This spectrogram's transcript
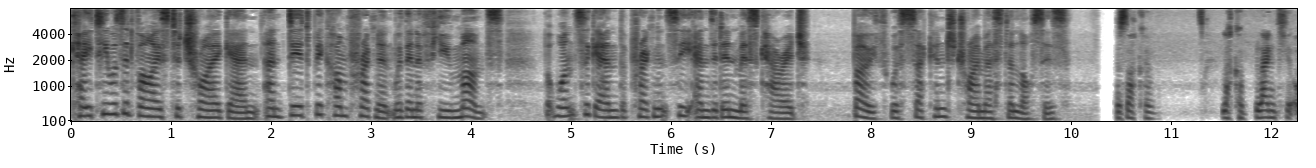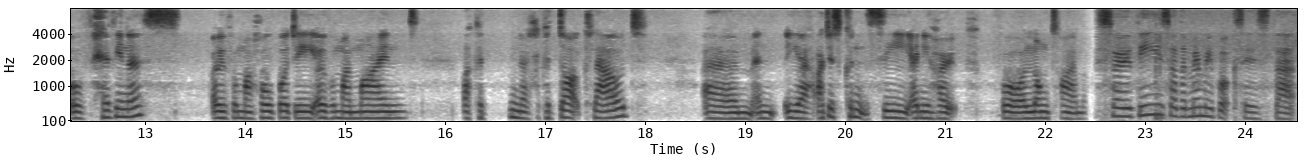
Katie was advised to try again and did become pregnant within a few months, but once again the pregnancy ended in miscarriage. Both were second trimester losses. It was like a like a blanket of heaviness over my whole body, over my mind, like a you know like a dark cloud. Um, and yeah, I just couldn't see any hope for a long time. So these are the memory boxes that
